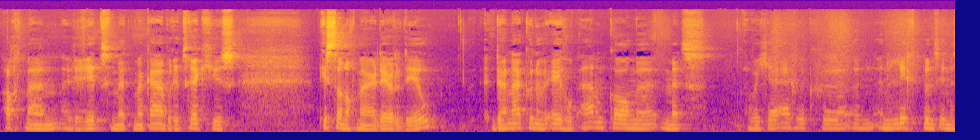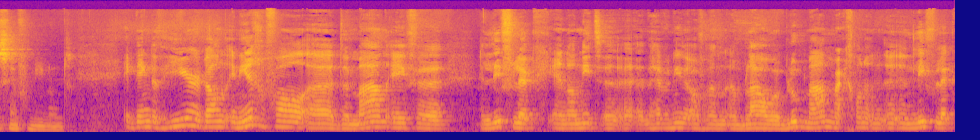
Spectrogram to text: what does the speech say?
achtbaanrit met macabere trekjes, is dan nog maar het derde deel. Daarna kunnen we even op adem komen met wat jij eigenlijk uh, een, een, lichtpunt in de symfonie noemt. Ik denk dat hier dan in ieder geval de maan even lieflijk, en dan niet, uh, dan hebben we het niet over een, een blauwe bloedmaan, maar gewoon een, een lieflijk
